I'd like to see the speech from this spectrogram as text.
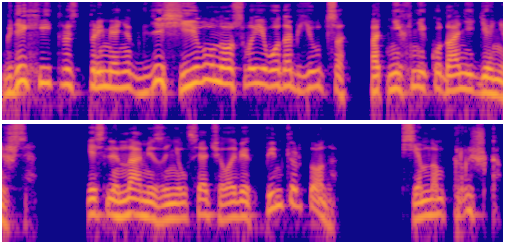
Где хитрость применят, где силу, но своего добьются, от них никуда не денешься. Если нами занялся человек Пинкертона, всем нам крышка.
